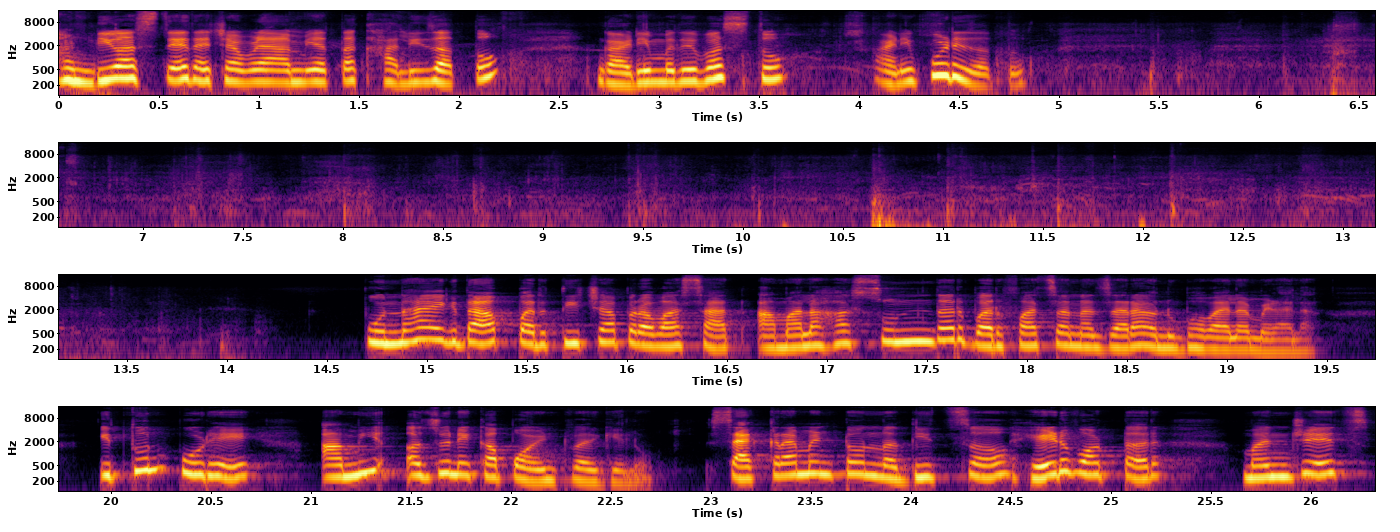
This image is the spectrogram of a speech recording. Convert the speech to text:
थंडी वाजते त्याच्यामुळे आम्ही आता खाली जातो. गाडीमध्ये बसतो आणि पुढे जातो. पुन्हा एकदा परतीच्या प्रवासात आम्हाला हा सुंदर बर्फाचा नजारा अनुभवायला मिळाला. इथून पुढे आम्ही अजून एका पॉईंटवर गेलो. सॅक्रामेंटो नदीचं हेड वॉटर म्हणजेच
